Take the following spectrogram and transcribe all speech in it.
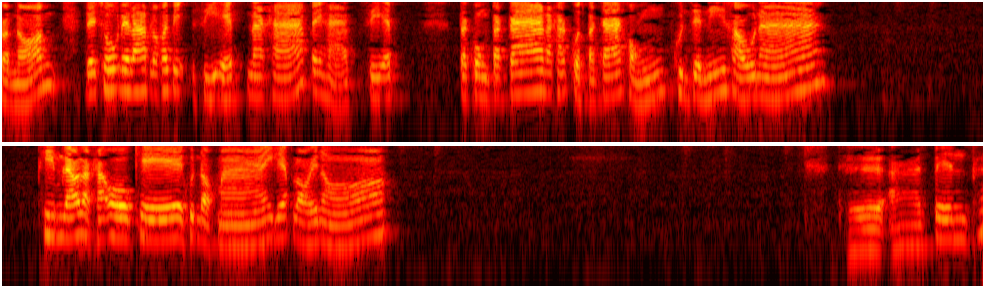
ก่อนเน้อม ได้โชคได้ลาบเราค่อยไป CF นะคะ ไปหา CF ตะกงตะกร้านะคะ กดตะกร้าของคุณเจนนี่เขานะ พิมพ์แล้วล่ะคะ โอเค คุณดอกไม้เรียบร้อยเนาะเธออาจเป็นแผล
